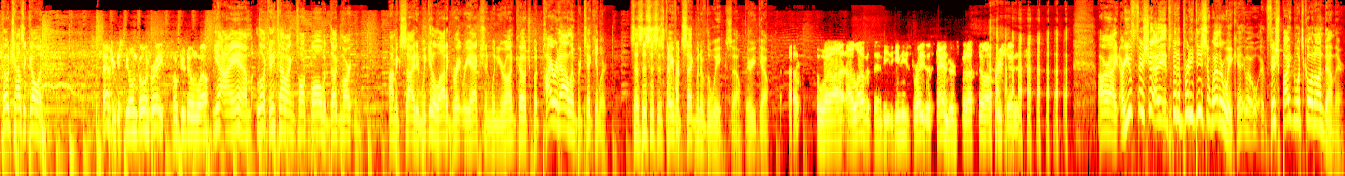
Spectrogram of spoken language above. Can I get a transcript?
Coach, how's it going? Patrick, it's doing going great. Hope you're doing well. Yeah, I am. Look, anytime I can talk ball with Doug Martin, I'm excited. We get a lot of great reaction when you're on, Coach, but Pirate Al in particular says this is his favorite segment of the week. So there you go. Uh, well, I, I, love it. Then he he needs to raise the standards, but I still appreciate it. All right, are you fishing? It's been a pretty decent weather week. Uh, fish biting. What's going on down there?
